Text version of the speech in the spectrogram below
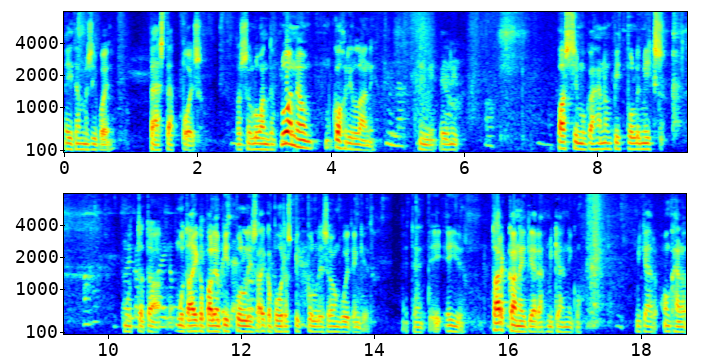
ei tämmöisiä voi päästää pois. Jos se luonto, luonne on kohdillaan, niin, niin ei niitä. Passin mukaan hän on pitbulli miksi. Mutta tota, mut aika paljon pitbullia, aika puhdas pitbulli se on kuitenkin. Et, et ei, ei, tarkkaan ei tiedä mikä, niinku, mikä onko hän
